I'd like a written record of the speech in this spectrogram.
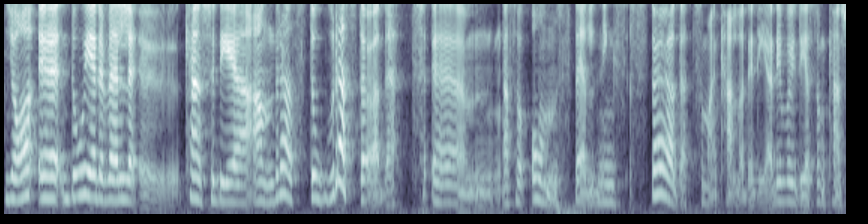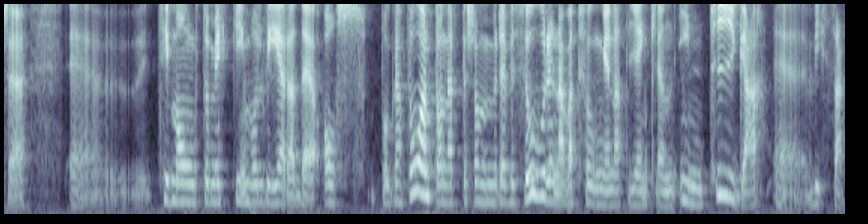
Ja, eh, då är det väl eh, kanske det andra stora stödet, eh, alltså omställningsstödet som man kallade det. Det var ju det som kanske till mångt och mycket involverade oss på Grant Thornton eftersom revisorerna var tvungna att egentligen intyga vissa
